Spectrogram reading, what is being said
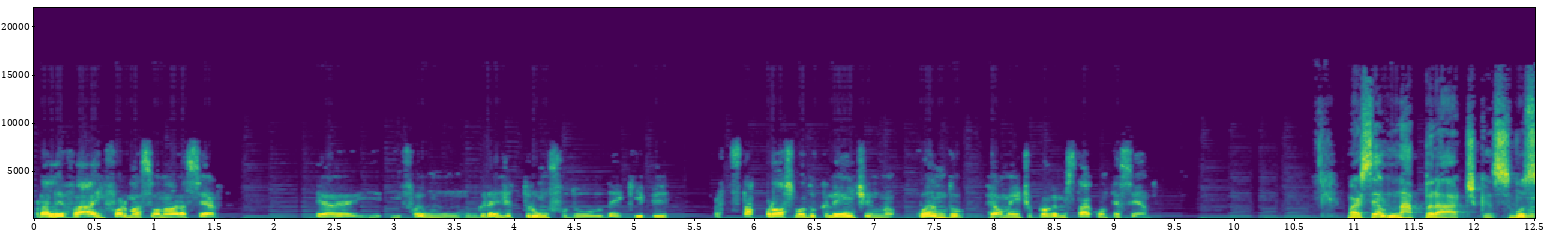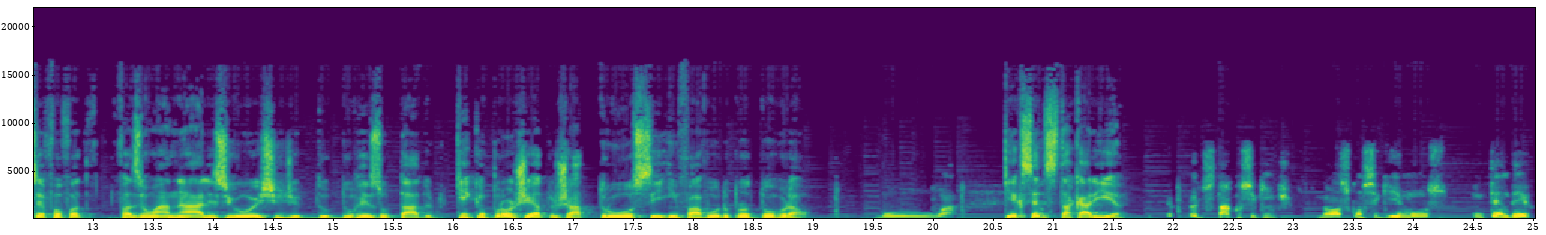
para levar a informação na hora certa. É, e, e, foi um, um grande trunfo do, da equipe para estar próximo do cliente quando realmente o problema está acontecendo. Marcelo, na prática, se você hum. for fa fazer uma análise hoje de, do, do, resultado, o que, que o projeto já trouxe em favor do produtor rural? Boa. O que, que você destacaria? Eu, eu destaco o seguinte: nós conseguimos entender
